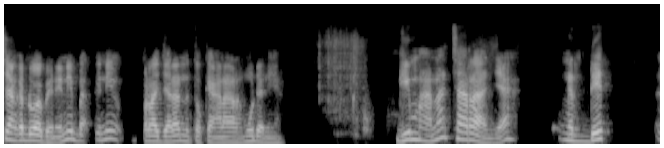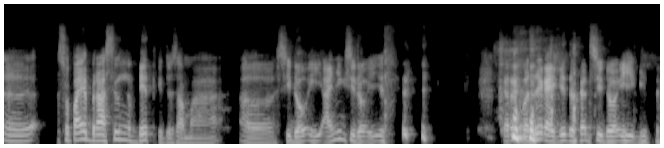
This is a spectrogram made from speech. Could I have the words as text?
tips yang kedua Ben, ini ini pelajaran untuk yang anak-anak muda nih ya. Gimana caranya ngedate uh, supaya berhasil ngedate gitu sama uh, si doi anjing si doi. Karena bahasanya kayak gitu kan si doi gitu.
